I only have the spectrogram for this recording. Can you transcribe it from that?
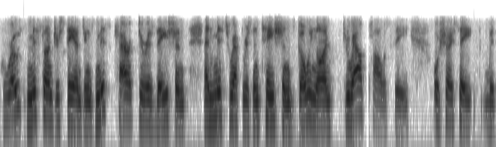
gross misunderstandings, mischaracterizations, and misrepresentations going on throughout policy, or should I say, with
